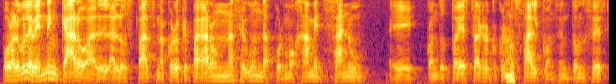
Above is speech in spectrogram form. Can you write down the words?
Por algo le venden caro a, los Pats. Me acuerdo que pagaron una segunda por Mohamed Sanu eh, cuando todavía estaba creo, con los Falcons. Entonces,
